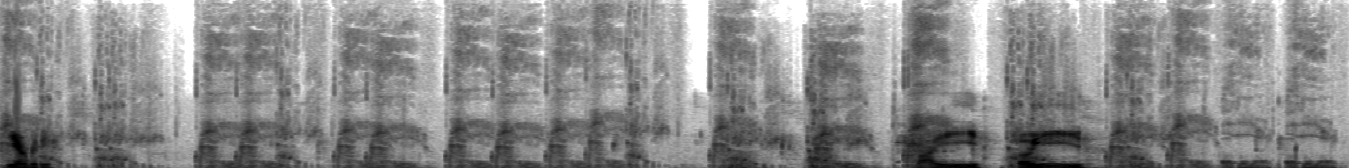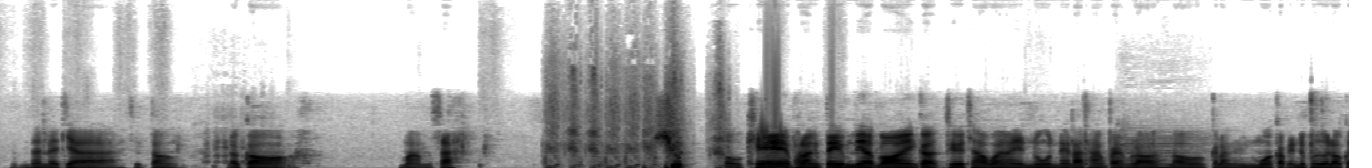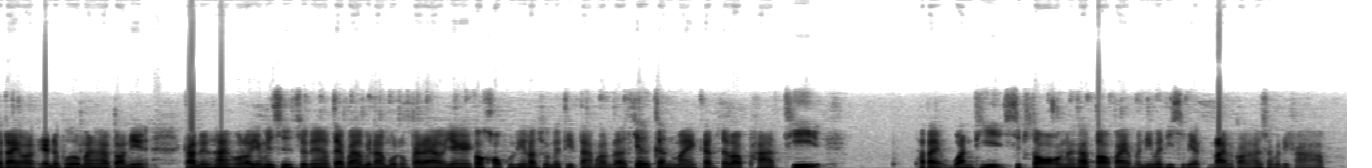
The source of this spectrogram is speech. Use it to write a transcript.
เยี่ยงไปดิไปเอ้ย นั่นแหละจ้าถูกต้อง แล้วก็หม่ำซะ ชุบ โอเค พลังเต็มเรียบร้อย ก็เธอเช้าว่าไงนู่นในลาทางไปของเรา เรากำลังมั่วกับเอนเดอร์เพเราก็ได้เอนเดอร์เพมานะครับ ตอนนี้การเดินทางของเรายังไม่สิ้นสุดนะครับ แต่ว่าเวลาหมดลงไปแล้ว ยังไงก็ขอบคุณที่รับชมและติดตามครับ แล้วเจอกันใหม่ครับสำหรับพาร์ทที่เท่าไหร่วันที่ 12 นะครับ ต่อไปวันนี้วันที่ 11 ลาไปก่อนนะครับ สวัสดีครับ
